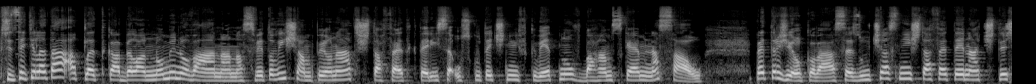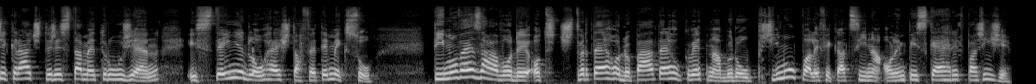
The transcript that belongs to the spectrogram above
30-letá atletka byla nominována na světový šampionát štafet, který se uskuteční v květnu v bahamském Nassau. Petr Žilková se zúčastní štafety na 4x400 metrů žen i stejně dlouhé štafety mixu. Týmové závody od 4. do 5. května budou přímou kvalifikací na olympijské hry v Paříži.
